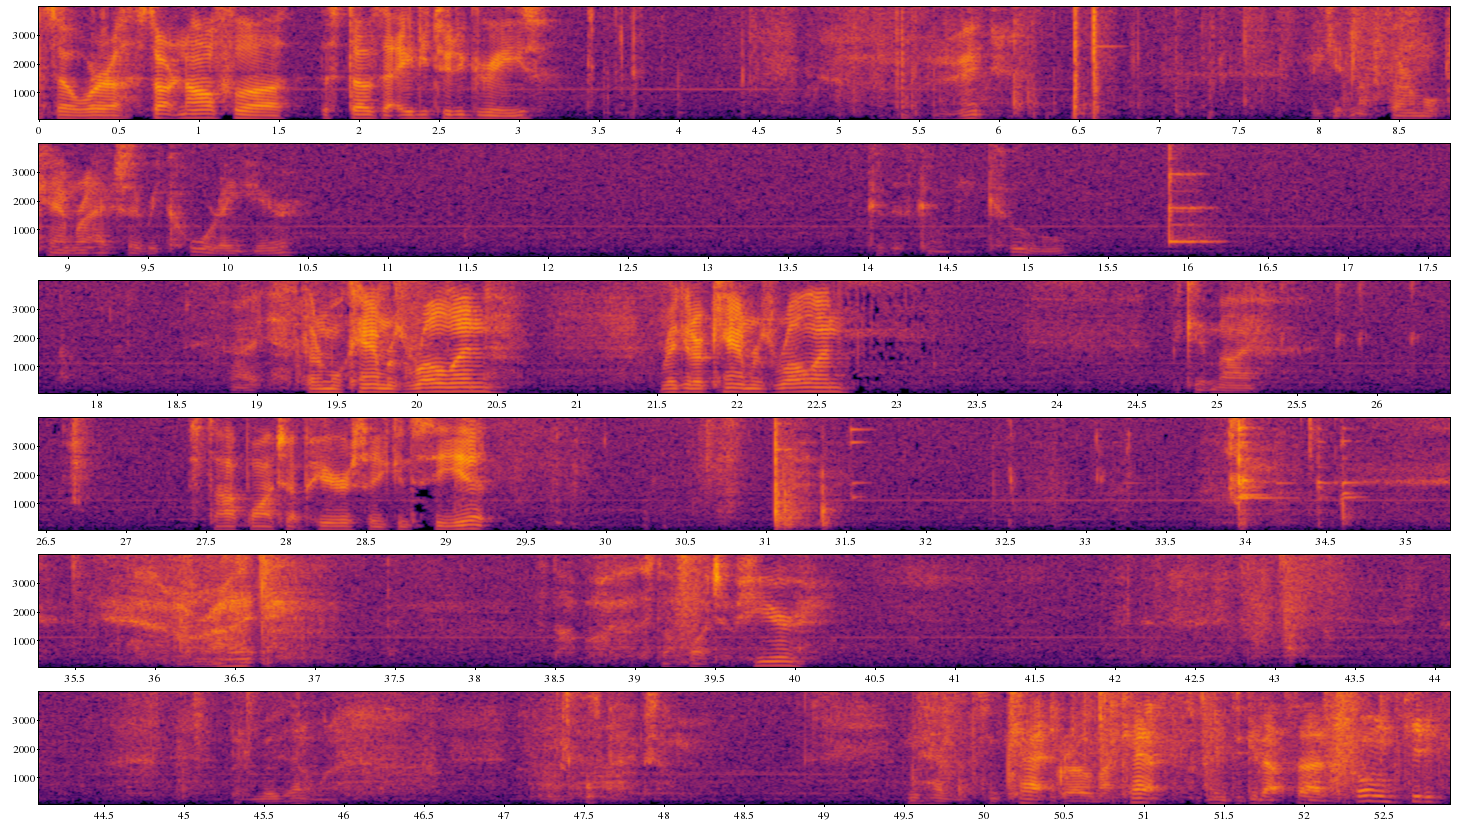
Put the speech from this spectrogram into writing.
So we're uh, starting off, uh, the stove's at 82 degrees. Alright. Let me get my thermal camera actually recording here. Because it's going to be cool. Alright, thermal camera's rolling. Regular camera's rolling. Let me get my stopwatch up here so you can see it. Alright. Stop, stopwatch up here. Better move. I don't want to this back some. I'm having some cat grow. My cat needs to get outside. Come on, kitty.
